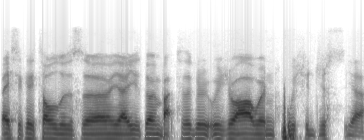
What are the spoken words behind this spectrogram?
basically told us, uh, yeah, he's going back to the group with Joao, and we should just, yeah,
